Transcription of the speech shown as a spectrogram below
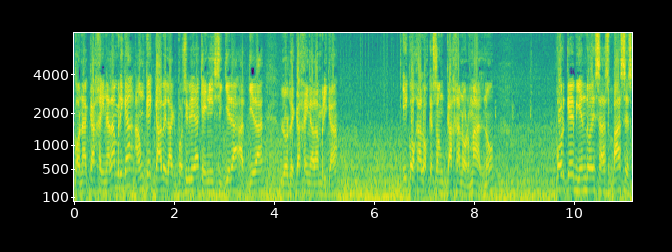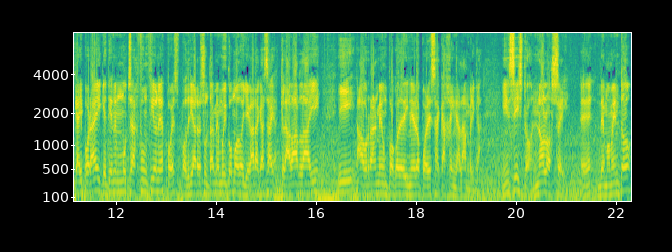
con la caja inalámbrica, aunque cabe la posibilidad que ni siquiera adquiera los de caja inalámbrica y coja los que son caja normal, ¿no? Porque viendo esas bases que hay por ahí que tienen muchas funciones, pues podría resultarme muy cómodo llegar a casa, clavarla ahí y ahorrarme un poco de dinero por esa caja inalámbrica. Insisto, no lo sé. ¿eh? De momento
